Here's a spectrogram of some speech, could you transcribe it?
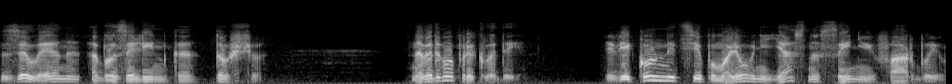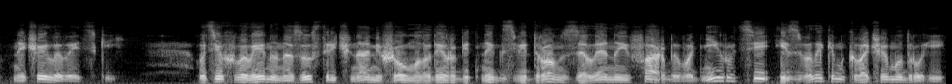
зелена або зелінка тощо. Наведемо приклади. Віконниці помальовані ясно синьою фарбою, Нечуй Левицький. У цю хвилину назустріч нам ішов молодий робітник з відром зеленої фарби в одній руці і з великим квачем у другій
